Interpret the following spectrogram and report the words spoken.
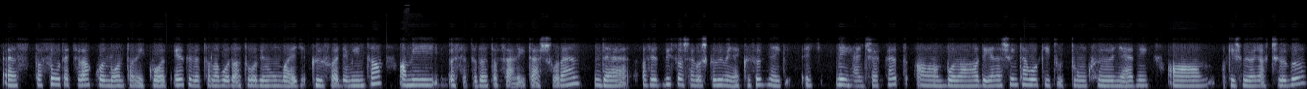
Ezt a szót egyszer akkor mondta, amikor érkezett a laboratóriumunkba egy külföldi minta, ami összetudott a szállítás során, de azért biztonságos körülmények között még egy néhány cseppet abból a DNS mintából ki tudtunk nyerni a, a kis műanyag csőből,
